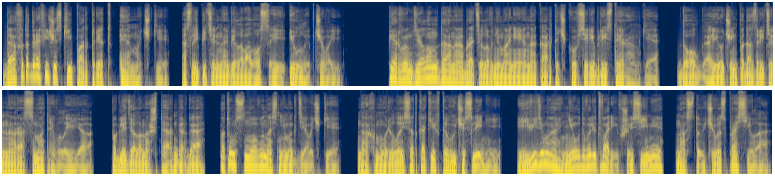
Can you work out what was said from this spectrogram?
да фотографический портрет Эммочки, ослепительно беловолосой и улыбчивой. Первым делом Дана обратила внимание на карточку в серебристой рамке, долго и очень подозрительно рассматривала ее, поглядела на Штернберга, потом снова на снимок девочки, нахмурилась от каких-то вычислений и, видимо, не удовлетворившись ими, настойчиво спросила.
